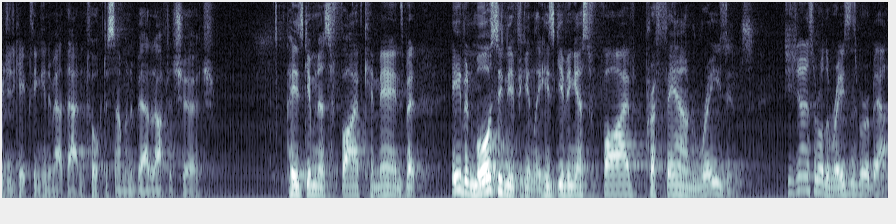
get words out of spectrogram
Encourage you to keep thinking about that and talk to someone about it after church. He's given us five commands, but even more significantly, he's giving us five profound reasons. Did you notice what all the reasons were about?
